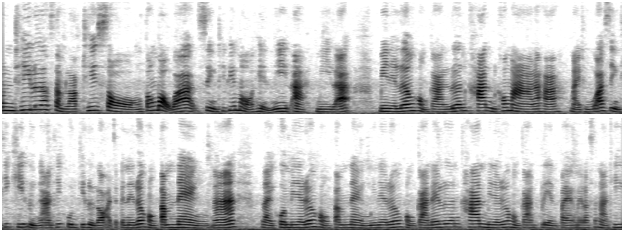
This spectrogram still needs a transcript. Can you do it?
คนที่เลือกสำรับที่สองต้องบอกว่าสิ่งที่พี่หมอเห็นนี่อะมีละมีในเรื่องของการเลื่อนขั้นเข้ามานะคะ หมายถึงว่าสิ่งที่คิดหรืองานที่คุณคิดหรือเรออาจจะเป็นในเรื่องของตำแหน่งนะ หลายคนมีในเรื่องของตำแหน่ง มีในเรื่องของการได้เลื่อนขั้น มีในเรื่องของการเปลี่ยนแปลงในลักษณะที่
